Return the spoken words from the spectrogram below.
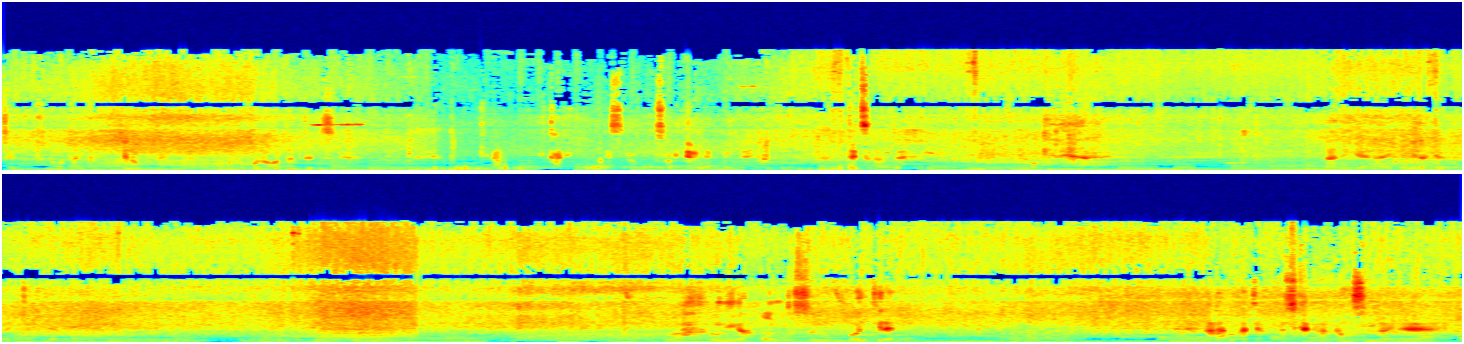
権昨日大会ってのもねここで行われたみたいですね。大きな怒りですがもう錆びてるねやっぱりね鉄なんで海も綺麗。だ何気ない海だけれどめっちゃ綺麗。うわ海がほんとすごい綺麗。並ぶ価値は確かにあるかもしんないね。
